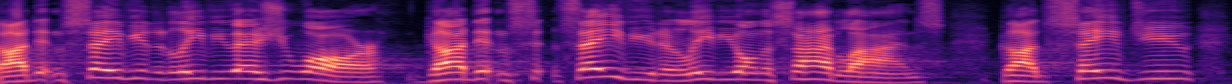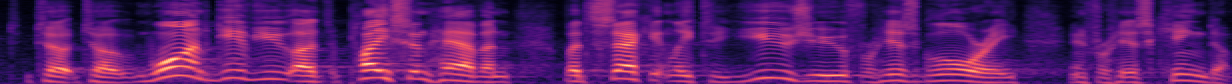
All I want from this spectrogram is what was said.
God didn't save you to leave you as you are. God didn't save you to leave you on the sidelines. God saved you to, to, one, give you a place in heaven, but secondly, to use you for His glory and for His kingdom.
